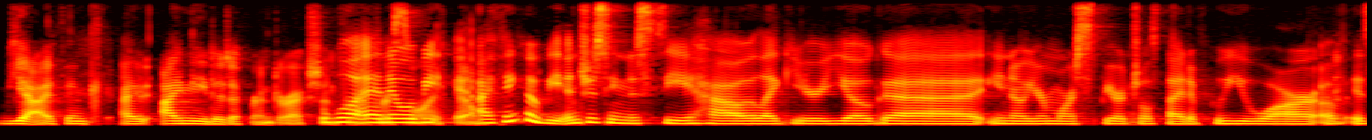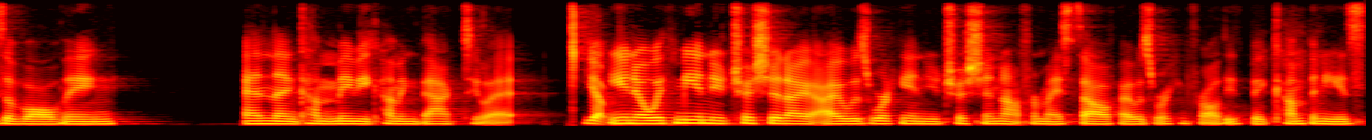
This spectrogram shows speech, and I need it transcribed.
yeah, I think I I need a different direction. Well, and it would be. I think it would be interesting to see how like your yoga, you know, your more spiritual side of who you are of is evolving and then come maybe coming back to it. Yep. You know, with me in nutrition, I, I was working in nutrition not for myself. I was working for all these big companies.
